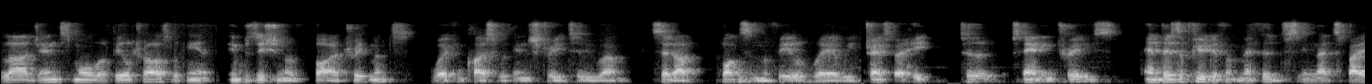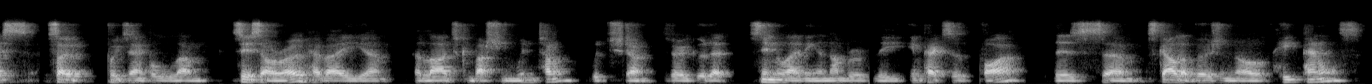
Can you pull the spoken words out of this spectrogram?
large and smaller field trials, looking at imposition of fire treatments, working closely with industry to um, set up plots in the field where we transfer heat to standing trees. And there's a few different methods in that space. So, for example, um, CSIRO have a, um, a large combustion wind tunnel, which um, is very good at simulating a number of the impacts of fire. There's um, scaled up version of heat panels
